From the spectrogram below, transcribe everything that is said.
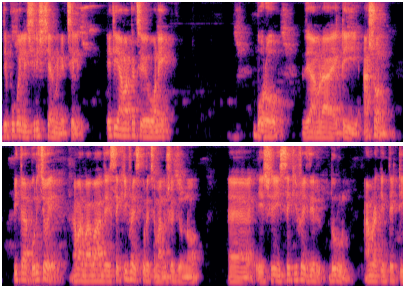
যে পুবাইলি শিরিষ চেয়ারম্যানের ছেলে। এটি আমার কাছে অনেক বড় যে আমরা একটি আসন, পিতার পরিচয়ে আমার বাবা যে স্যাক্রিফাইস করেছে মানুষের জন্য সেই স্যাক্রিফাইসের দরুন আমরা কিন্তু একটি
